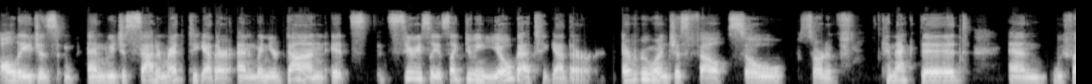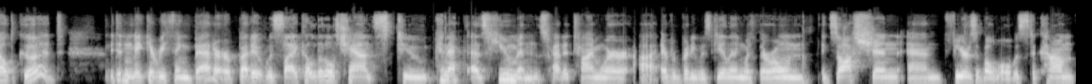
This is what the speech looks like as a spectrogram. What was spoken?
all ages, and we just sat and read together. And when you're done, it's, it's seriously, it's like doing yoga together. Everyone just felt so sort of connected, and we felt good it didn't make everything better, but it was like a little chance to connect as humans at a time where uh, everybody was dealing with their own exhaustion and fears about what was to come.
